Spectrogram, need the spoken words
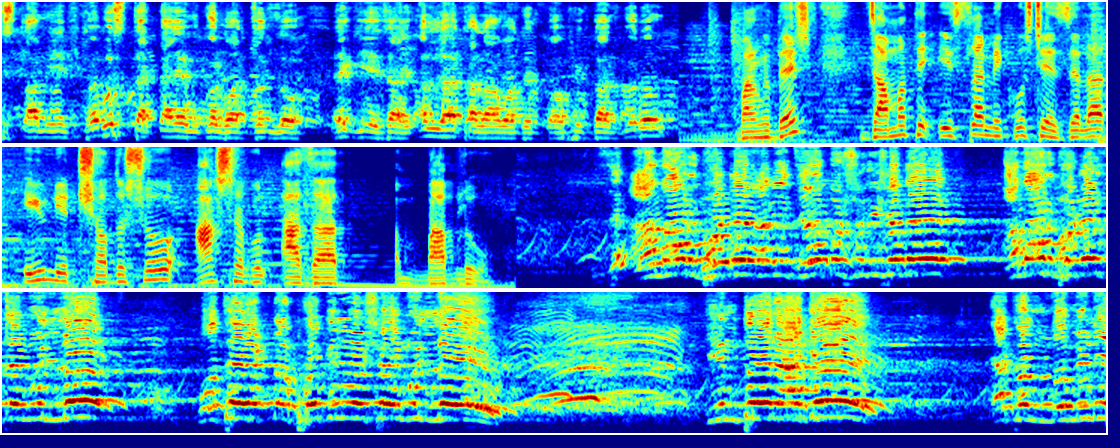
ইসলামী ব্যবস্থা কায়েম করবার জন্য এগিয়ে যাই। আল্লাহ তালা আমাদের তৌফিক দান করুন। বাংলাদেশ জামাতে ইসলামী কুষ্টিয়া জেলার ইউনিট সদস্য আশরাফুল আজাদ বাবলু। যে আমার ভোটের আমি জেলা প্রশাসক হিসেবে আমার ভোটের যে মূল্য পথের একটা ফকিরের সেই মূল্য। কিন্তু এর আগে এখন নমিনি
